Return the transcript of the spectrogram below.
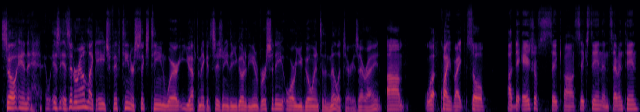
So, and is is it around like age 15 or 16 where you have to make a decision? Either you go to the university or you go into the military. Is that right? Um, qu- quite right. So at the age of six, uh, 16 and 17,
